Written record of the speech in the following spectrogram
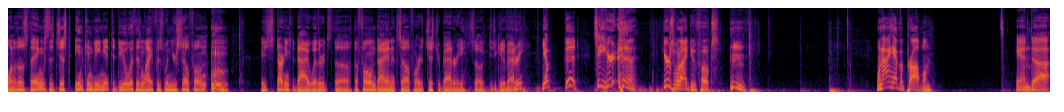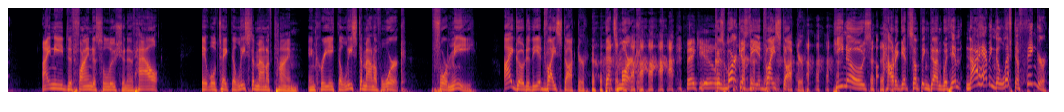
One of those things that's just inconvenient to deal with in life is when your cell phone is starting to die, whether it's the, the phone dying itself or it's just your battery. So, did you get a battery? Yep. Good. See here, here's what I do, folks. when I have a problem and uh, I need to find a solution of how it will take the least amount of time and create the least amount of work for me, I go to the advice doctor. That's Mark. Thank you. Because Mark is the advice doctor. He knows how to get something done with him not having to lift a finger.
